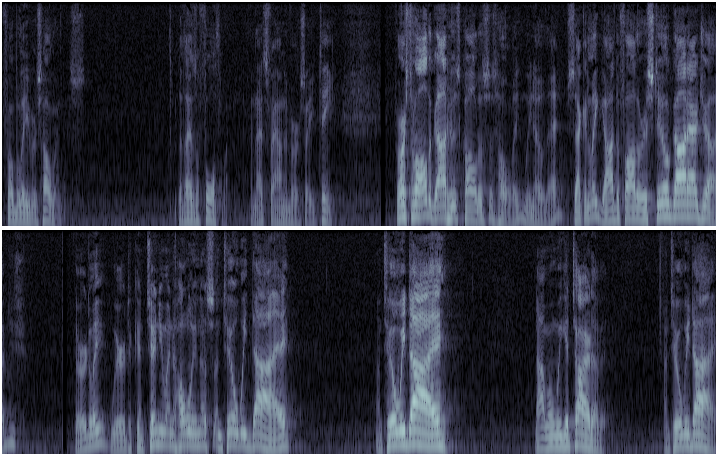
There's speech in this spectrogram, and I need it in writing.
for believers' holiness. But there's a fourth one, and that's found in verse 18. First of all, the God who has called us is holy. We know that. Secondly, God the Father is still God our judge. Thirdly, we're to continue in holiness until we die. Until we die, not when we get tired of it. Until we die.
